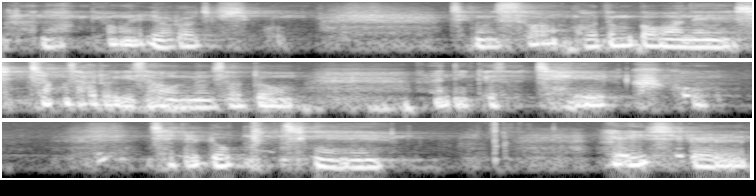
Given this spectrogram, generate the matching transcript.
그런 환경을 열어주시고 지금 수원 고등법원에 신청사로 이사 오면서도 하나님께서 제일 크고 제일 높은 층에 회의실을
